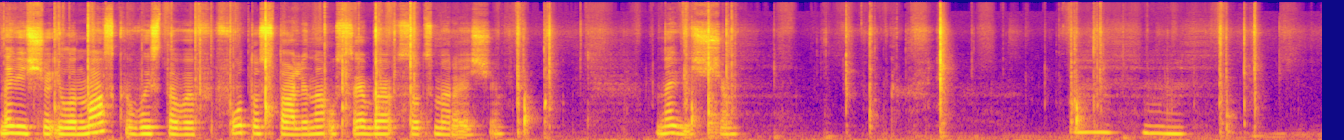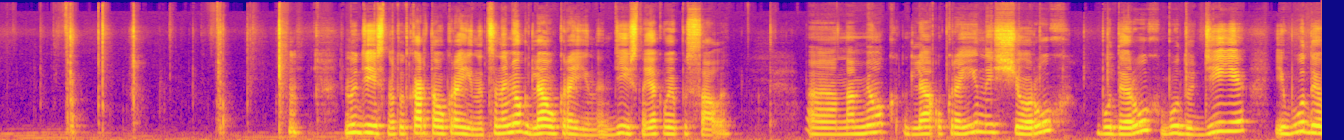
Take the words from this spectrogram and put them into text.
Навіщо Ілон Маск виставив фото Сталіна у себе в соцмережі? Навіщо? Ну, дійсно, тут карта України. Це намек для України. Дійсно, як ви і писали. Е, намек для України, що рух, буде рух, будуть дії, і буде е,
